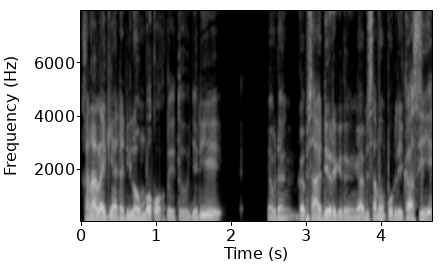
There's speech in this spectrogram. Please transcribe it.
karena lagi ada di Lombok waktu itu. Jadi ya udah nggak bisa hadir gitu nggak bisa mempublikasi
